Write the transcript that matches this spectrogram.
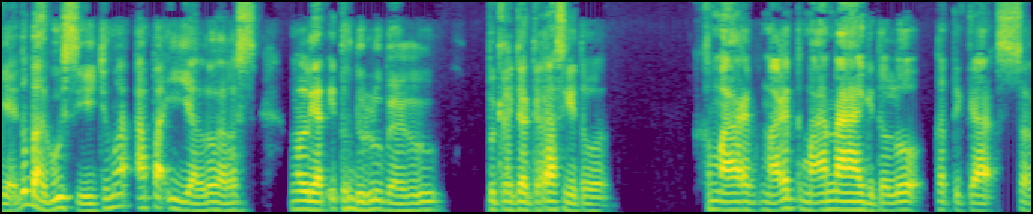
ya itu bagus sih. Cuma apa iya lu harus ngelihat itu dulu baru bekerja keras gitu. Kemarin kemarin ke mana gitu lu ketika Sir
